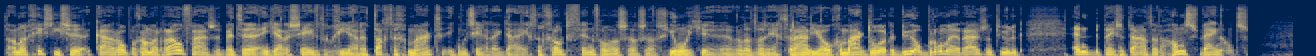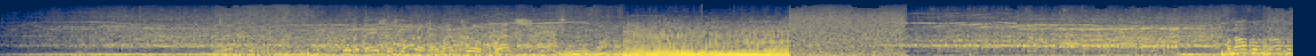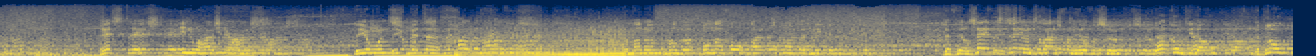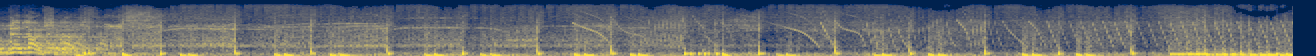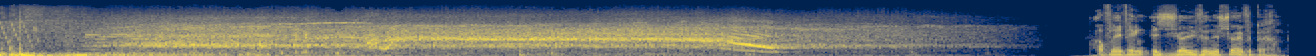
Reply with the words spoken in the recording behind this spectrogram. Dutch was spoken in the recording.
Het anarchistische KRO-programma Rauwfase werd uh, eind jaren 70, begin jaren 80 gemaakt. Ik moet zeggen dat ik daar echt een grote fan van was als, als jongetje. Uh, want dat was echt radio, gemaakt door het duo Brom en Ruis natuurlijk. En de presentator Hans Wijnands. Vanavond, rechtstreeks in uw huiskamers. De jongens met de gouden handjes. De mannen van de onnavolgbare sporttechnieken. De veelzijdigste stuntelaars van Hilversum. Daar komt hij dan. De Bron en Ruis Aflevering 77.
